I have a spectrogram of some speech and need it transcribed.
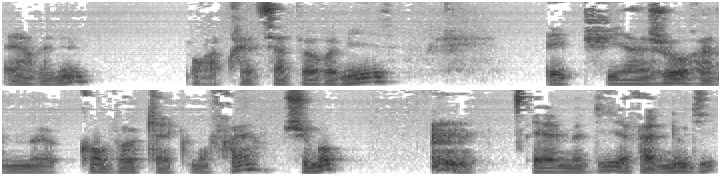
Elle est revenue, Bon, après, elle s'est un peu remise. Et puis un jour, elle me convoque avec mon frère, jumeau, et elle me dit, enfin, elle nous dit,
